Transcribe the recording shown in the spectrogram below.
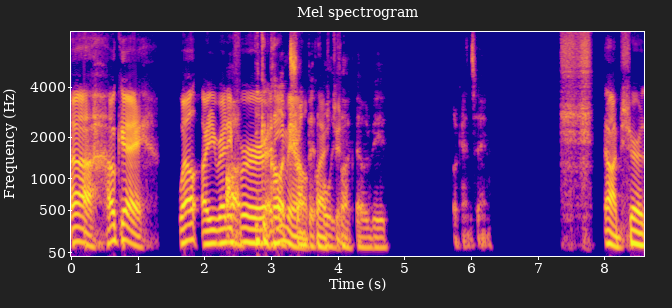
Ah, okay. Well, are you ready Oh, for you could an call it email trumpet. Holy fuck, that would be fucking insane. Oh, I'm sure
